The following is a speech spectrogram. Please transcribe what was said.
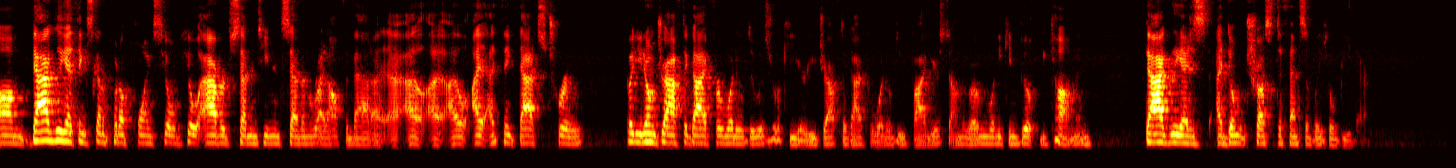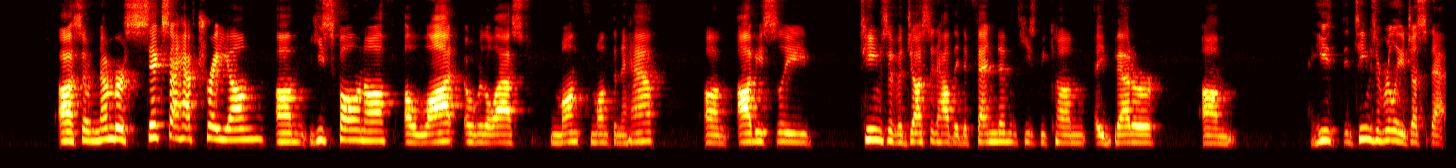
Um, Bagley, I think, is going to put up points. He'll he'll average 17 and seven right off the bat. I I, I, I think that's true. But you don't draft a guy for what he'll do as rookie, or you draft a guy for what he'll do five years down the road and what he can build, become. And Bagley, I just I don't trust defensively he'll be there. Uh, so number six, I have Trae Young. Um, he's fallen off a lot over the last month, month and a half. Um, obviously, teams have adjusted how they defend him. He's become a better. Um, he the teams have really adjusted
